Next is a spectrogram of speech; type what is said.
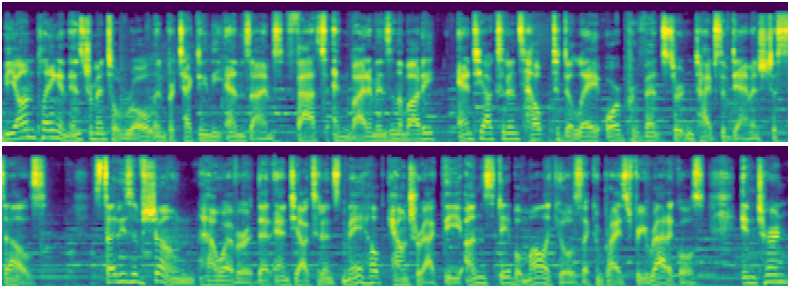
Beyond playing an instrumental role in protecting the enzymes, fats, and vitamins in the body, antioxidants help to delay or prevent certain types of damage to cells. Studies have shown, however, that antioxidants may help counteract the unstable molecules that comprise free radicals, in turn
